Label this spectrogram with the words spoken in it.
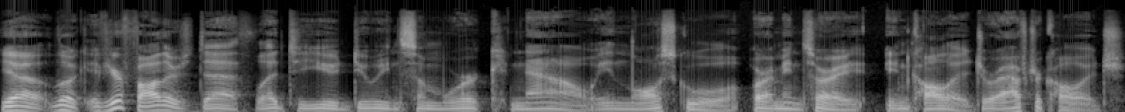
Yeah, look, if your father's death led to you doing some work now in law school, or I mean, sorry, in college or after college,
